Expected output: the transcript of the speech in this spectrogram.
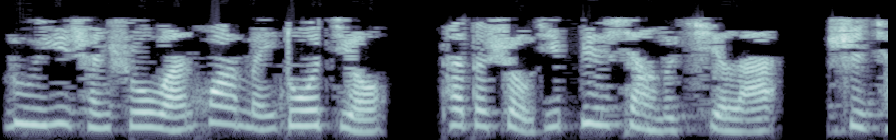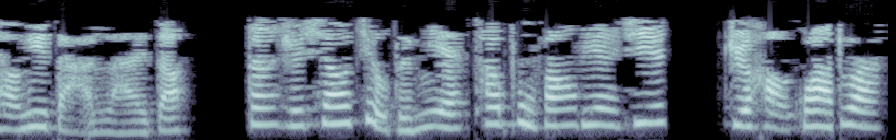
陆亦辰说完话没多久，他的手机便响了起来，是乔丽打来的。当着萧九的面，他不方便接，只好挂断，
